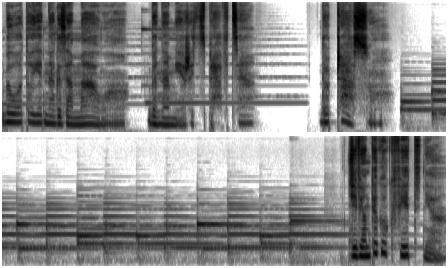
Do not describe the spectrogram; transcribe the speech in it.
Było to jednak za mało, by namierzyć sprawcę. Do czasu. Dziewiątego kwietnia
